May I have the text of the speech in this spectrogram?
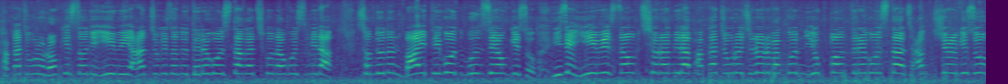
바깥쪽으로 럭키선이 2위 안쪽에서는 드래곤 스타가 치고 나오고 있습니다. 선두는 마이티 굿 문세영 기수 이제 2위 싸움 치열합니다. 바깥쪽으로 진로를 바꾼 6번 드래곤 스타 장추열 기수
